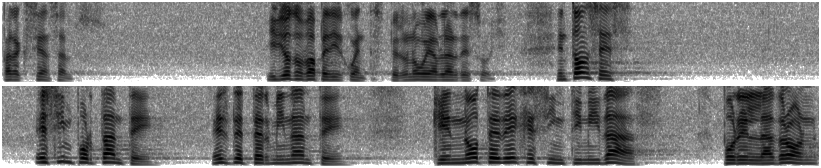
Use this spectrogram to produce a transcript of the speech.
para que sean salvos. Y Dios nos va a pedir cuentas, pero no voy a hablar de eso hoy. Entonces, es importante, es determinante que no te dejes intimidar por el ladrón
